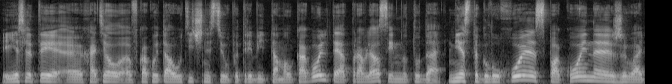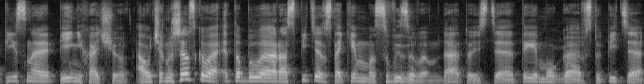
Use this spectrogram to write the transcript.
и если ты э, хотел в какой-то аутичности употребить там алкоголь, ты отправлялся именно туда. Место глухое, спокойное, живописное, пей не хочу. А у Чернышевского это было распитие с таким, с вызовом, да, то есть э, ты мог э, вступить э,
